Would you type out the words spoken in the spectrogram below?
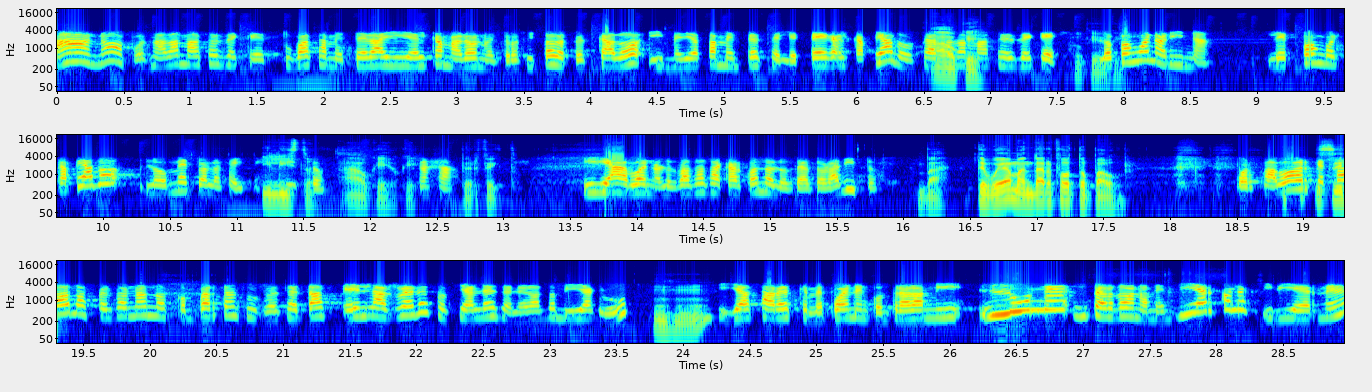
Ah, no, pues nada más es de que tú vas a meter ahí el camarón o el trocito de pescado, inmediatamente se le pega el capeado. O sea, Ah, nada más es de que lo pongo en harina, le pongo el capeado, lo meto al aceite. Y listo. Ah, ok, ok. Ajá. Perfecto. Y ya, bueno, los vas a sacar cuando los veas doraditos. Va. Te voy a mandar foto, Pau. Por favor, que Sí. todas las personas nos compartan sus recetas en las redes sociales del Heraldo Media Group. Y ya sabes que me pueden encontrar a mí lunes, perdóname, miércoles y viernes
